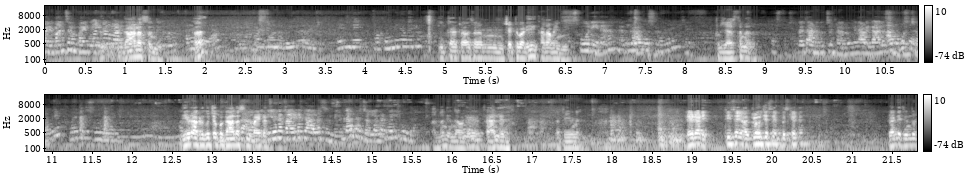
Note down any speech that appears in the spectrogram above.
మరి మంచం బయట. గాలి వస్తుంది? ఇక్కడ ట్రాన్స్ఫర్ చెట్టు పడి ఖరాబ్ అయింది. ఇప్పుడు చేస్తున్నారు. దీవెన అక్కడ కూర్చో గాలి వస్తుంది బయట. అన్న నిన్న ఒకటే ఫ్యాన్ లేదు. దీవెన లే డాడీ తీసే క్లోజ్ చేసే బిస్కెట్. రండి తిందు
